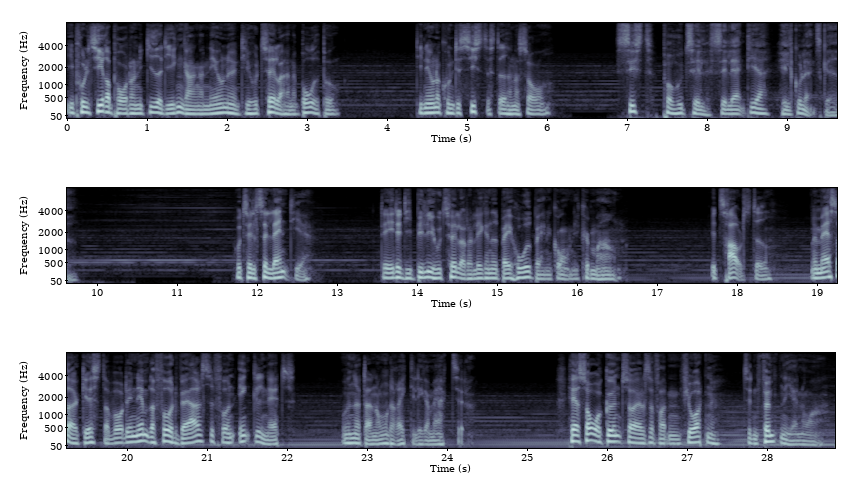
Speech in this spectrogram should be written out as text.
I politirapporterne gider de ikke engang at nævne de hoteller, han har boet på. De nævner kun det sidste sted, han har sovet. Sidst på Hotel Zelandia, Helgolandsgade. Hotel Zelandia. Det er et af de billige hoteller, der ligger nede bag hovedbanegården i København. Et travlt sted, med masser af gæster, hvor det er nemt at få et værelse for en enkelt nat, uden at der er nogen, der rigtig lægger mærke til dig. Her sover Günther altså fra den 14. til den 15. januar.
